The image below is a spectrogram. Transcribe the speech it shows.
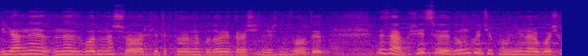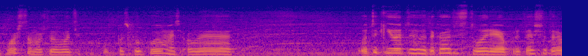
Я не, не згодна, що архітектура на Подолі краще, ніж на золотих. Не знаю, пишіть свою думку, типу, мені на робочу пошту, можливо, типу, поспілкуємось, але отакі от, така от історія про те, що треба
